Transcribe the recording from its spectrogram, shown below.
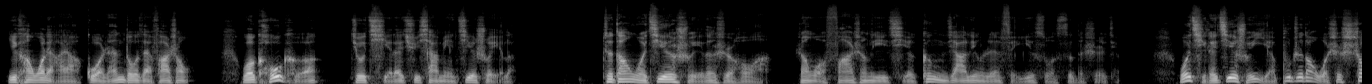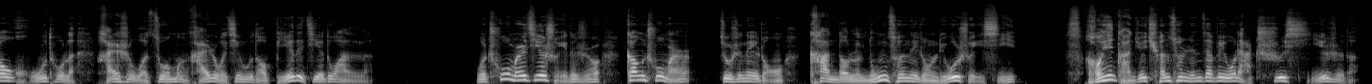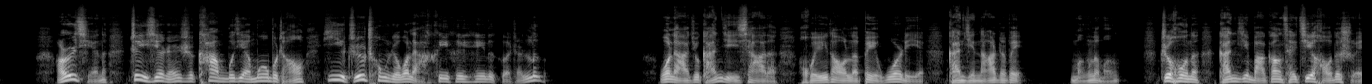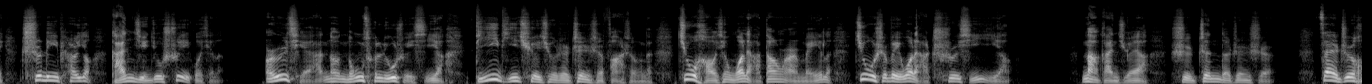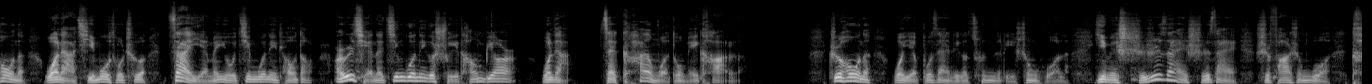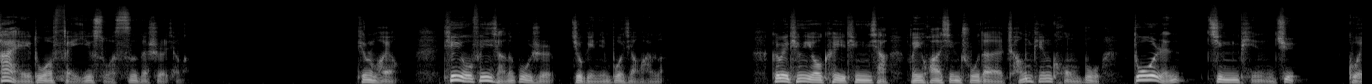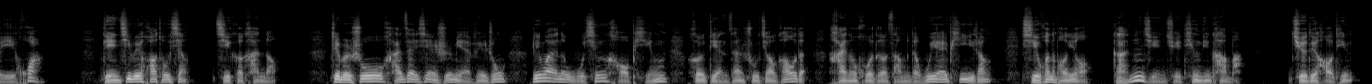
一看我俩呀，果然都在发烧，我口渴就起来去下面接水了。这当我接水的时候啊，让我发生了一起更加令人匪夷所思的事情。我起来接水，也不知道我是烧糊涂了，还是我做梦，还是我进入到别的阶段了。我出门接水的时候，刚出门。就是那种看到了农村那种流水席，好像感觉全村人在为我俩吃席似的，而且呢，这些人是看不见摸不着，一直冲着我俩嘿嘿嘿的搁这乐。我俩就赶紧吓得回到了被窝里，赶紧拿着被蒙了蒙，之后呢，赶紧把刚才接好的水吃了一片药，赶紧就睡过去了。而且啊那农村流水席呀，的的确确是真实发生的，就好像我俩当晚没了，就是为我俩吃席一样，那感觉呀是真的真实。再之后呢，我俩骑摩托车再也没有经过那条道，而且呢，经过那个水塘边我俩再看我都没看了。之后呢，我也不在这个村子里生活了，因为实在实在是发生过太多匪夷所思的事情了。听众朋友，听友分享的故事就给您播讲完了。各位听友可以听一下维华新出的长篇恐怖多人精品剧《鬼话》，点击维华头像即可看到。这本书还在限时免费中。另外呢，五星好评和点赞数较高的，还能获得咱们的 VIP 一张。喜欢的朋友赶紧去听听看吧，绝对好听。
